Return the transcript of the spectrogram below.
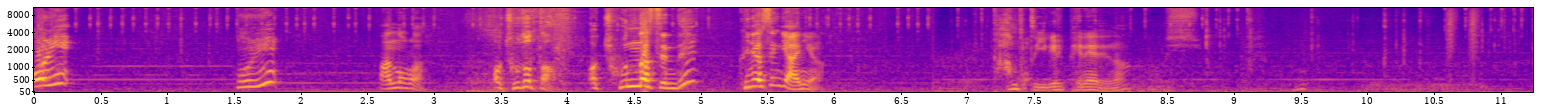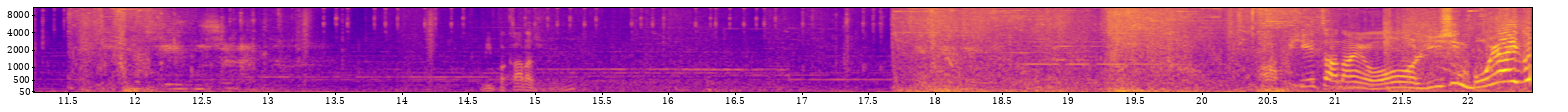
아니? 아니? 안 오라. 아 조졌다. 아 존나 센데? 그냥 센 게 아니야. 다음부터 이를 배내야 되나? 밑밥 깔아주네 피했잖아요. 리신 뭐야 이거?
